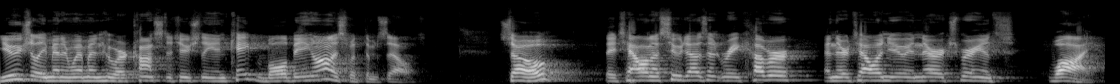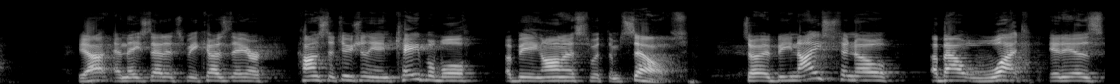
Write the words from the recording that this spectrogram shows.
usually men and women who are constitutionally incapable of being honest with themselves. So, they're telling us who doesn't recover, and they're telling you in their experience why. Yeah, and they said it's because they are constitutionally incapable of being honest with themselves. So it'd be nice to know about what it is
